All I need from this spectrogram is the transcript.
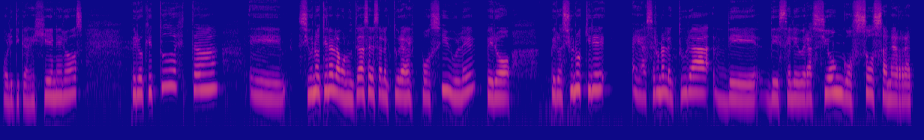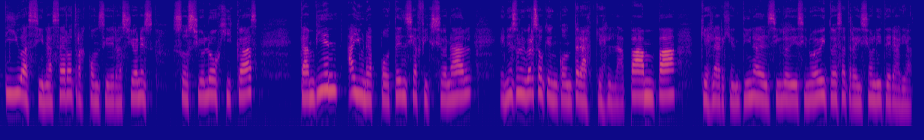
política de géneros, pero que todo está, eh, si uno tiene la voluntad de hacer esa lectura es posible, pero, pero si uno quiere eh, hacer una lectura de, de celebración gozosa, narrativa, sin hacer otras consideraciones sociológicas, también hay una potencia ficcional en ese universo que encontrás, que es La Pampa, que es la Argentina del siglo XIX y toda esa tradición literaria.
